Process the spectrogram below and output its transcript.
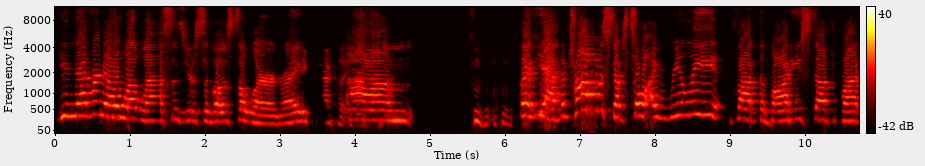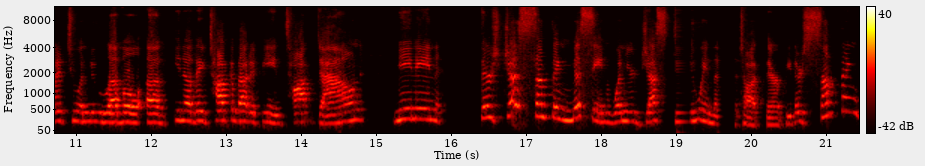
you never know what lessons you're supposed to learn, right? exactly. Um, but yeah, the trauma stuff. So I really thought the body stuff brought it to a new level of, you know, they talk about it being top down, meaning there's just something missing when you're just doing the talk therapy. There's something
